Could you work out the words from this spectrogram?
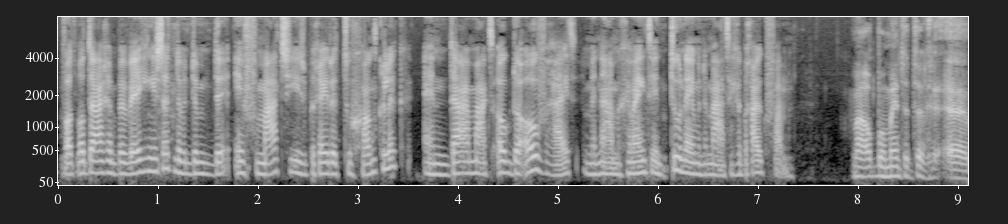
wat, wat daar in beweging is, de, de, informatie is breder toegankelijk. En daar maakt ook de overheid, met name gemeente... in toenemende mate gebruik van. Maar op het moment dat er uh,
